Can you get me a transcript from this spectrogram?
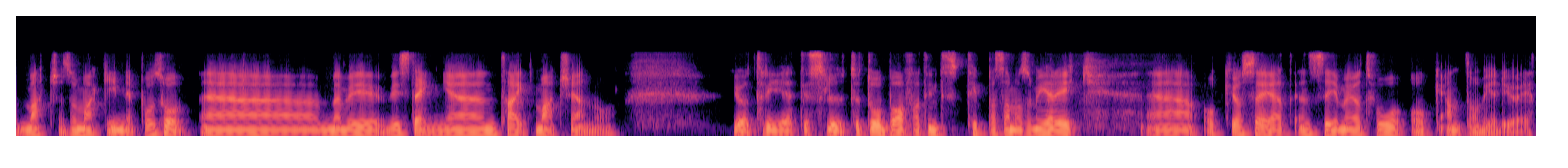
matchen som Mac är inne på. så. Eh, men vi, vi stänger en tajt match än och gör 3-1 i slutet då, bara för att inte tippa samma som Erik. Eh, och jag säger att Enzima gör 2 och Anton Wede gör 1.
